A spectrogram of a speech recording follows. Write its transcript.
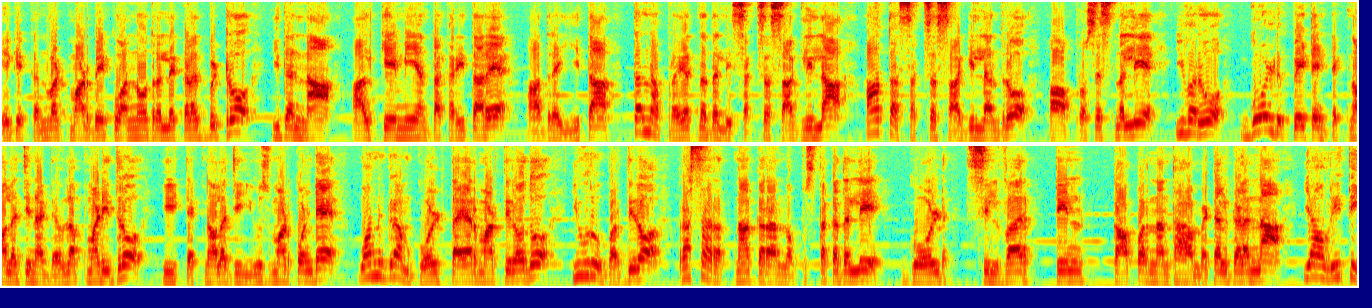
ಹೇಗೆ ಕನ್ವರ್ಟ್ ಮಾಡಬೇಕು ಅನ್ನೋದ್ರಲ್ಲೇ ಕಳೆದ್ಬಿಟ್ರು. ಇದನ್ನ ಆಲ್ಕೆಮಿ ಅಂತ ಕರೀತಾರೆ. ಆದ್ರೆ ಈತ ತನ್ನ ಪ್ರಯತ್ನದಲ್ಲಿ ಸಕ್ಸಸ್ ಆಗ್ಲಿಲ್ಲ. ಆತ ಸಕ್ಸಸ್ ಆಗಿಲ್ಲ ಅಂದ್ರು ಆ ಪ್ರೊಸೆಸ್ನಲ್ಲಿ ಇವರು ಗೋಲ್ಡ್ ಪೇಟೆಂಟ್ ಟೆಕ್ನಾಲಜಿನ ಡೆವಲಪ್ ಮಾಡಿದ್ರು. ಈ ಟೆಕ್ನಾಲಜಿ ಯೂಸ್ ಮಾಡಿಕೊಂಡೆ ಒನ್ ಗ್ರಾಮ್ ಗೋಲ್ಡ್ ತಯಾರು ಮಾಡ್ತಿರೋದು. ಇವರು ಬರ್ದಿರೋ ರಸ ರತ್ನಾಕರ ಅನ್ನೋ ಪುಸ್ತಕದಲ್ಲಿ ಗೋಲ್ಡ್, ಸಿಲ್ವರ್, ಟಿನ್ ಕಾಪರ್ ನಂತಹ ಮೆಟಲ್ಗಳನ್ನ ಯಾವ ರೀತಿ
